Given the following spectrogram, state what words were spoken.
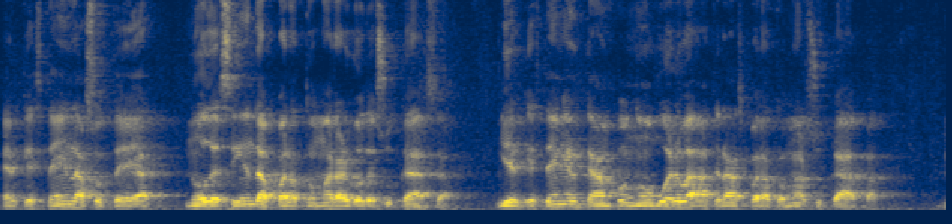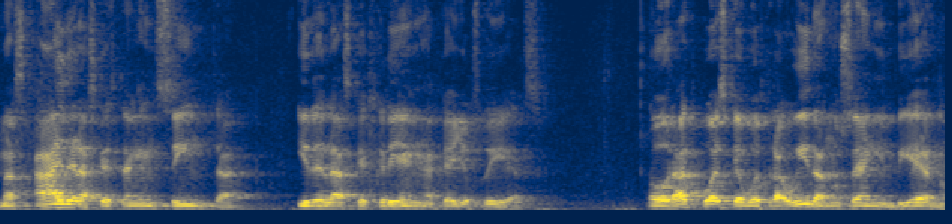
El que esté en la azotea no descienda para tomar algo de su casa, y el que esté en el campo no vuelva atrás para tomar su capa. Mas hay de las que estén en cinta y de las que críen en aquellos días. Orad pues que vuestra huida no sea en invierno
